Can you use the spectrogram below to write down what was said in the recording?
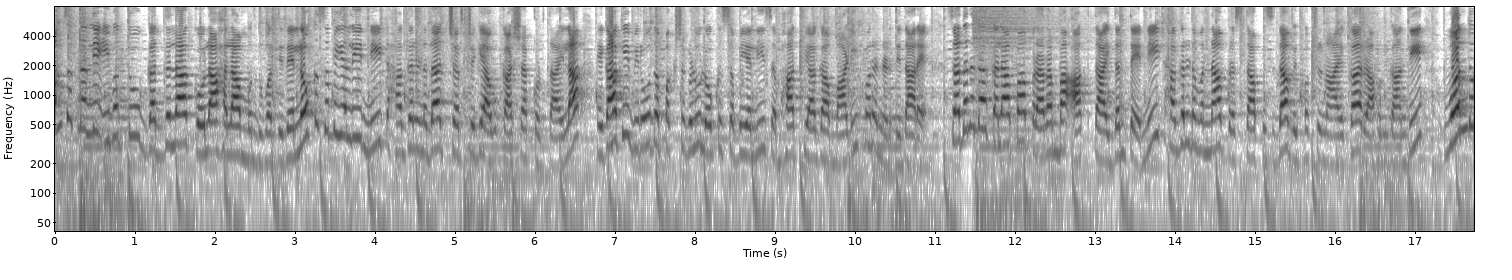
ಸಂಸತ್ನಲ್ಲಿ ಇವತ್ತು ಗದ್ದಲ ಕೋಲಾಹಲ ಮುಂದುವರೆದಿದೆ. ಲೋಕಸಭೆಯಲ್ಲಿ ನೀಟ್ ಹಗರಣದ ಚರ್ಚೆಗೆ ಅವಕಾಶ ಕೊಡ್ತಾ ಇಲ್ಲ. ಹೀಗಾಗಿ ವಿರೋಧ ಪಕ್ಷಗಳು ಲೋಕಸಭೆಯಲ್ಲಿ ಸಭಾತ್ಯಾಗ ಮಾಡಿ ಹೊರ ನಡೆದಿದ್ದಾರೆ. ಸದನದ ಕಲಾಪ ಪ್ರಾರಂಭ ಆಗ್ತಾ ಇದ್ದಂತೆ ನೀಟ್ ಹಗರಣವನ್ನ ಪ್ರಸ್ತಾಪಿಸಿದ ವಿಪಕ್ಷ ನಾಯಕ ರಾಹುಲ್ ಗಾಂಧಿ, ಒಂದು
